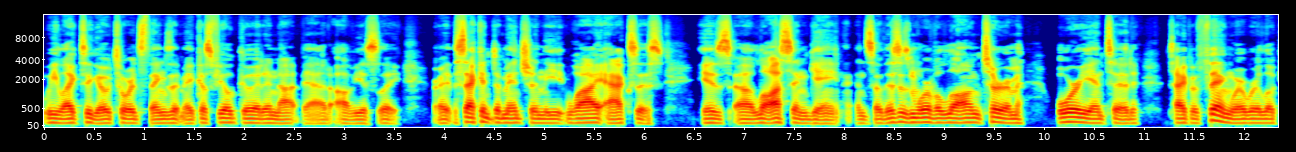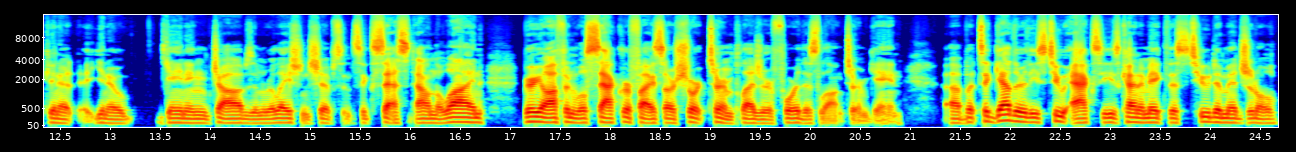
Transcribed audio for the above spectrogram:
We like to go towards things that make us feel good and not bad obviously right? The second dimension the y axis is uh, loss and gain. And so this is more of a long term oriented type of thing where we're looking at, you know, gaining jobs and relationships and success down the line. Very often we'll sacrifice our short term pleasure for this long term gain. Uh, but together, these two axes kind of make this two dimensional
